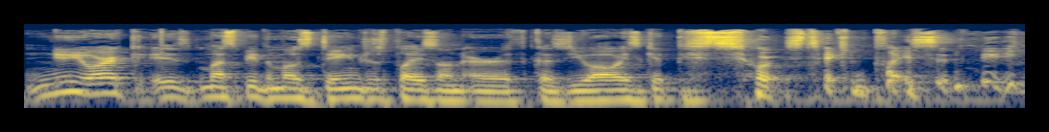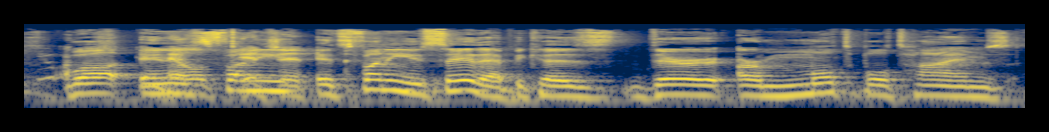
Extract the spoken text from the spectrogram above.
New York is must be the most dangerous place on earth because you always get these shorts taking place in New York. Well, and it's funny. Kitchen. It's funny you say that because there are multiple times,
